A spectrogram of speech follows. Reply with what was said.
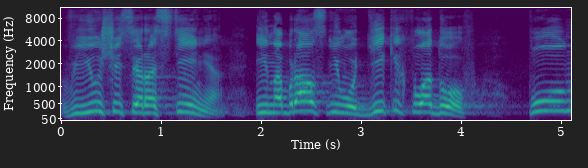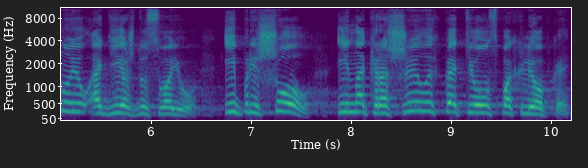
вьющееся растение, и набрал с него диких плодов, полную одежду свою, и пришел, и накрошил их котел с похлебкой.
